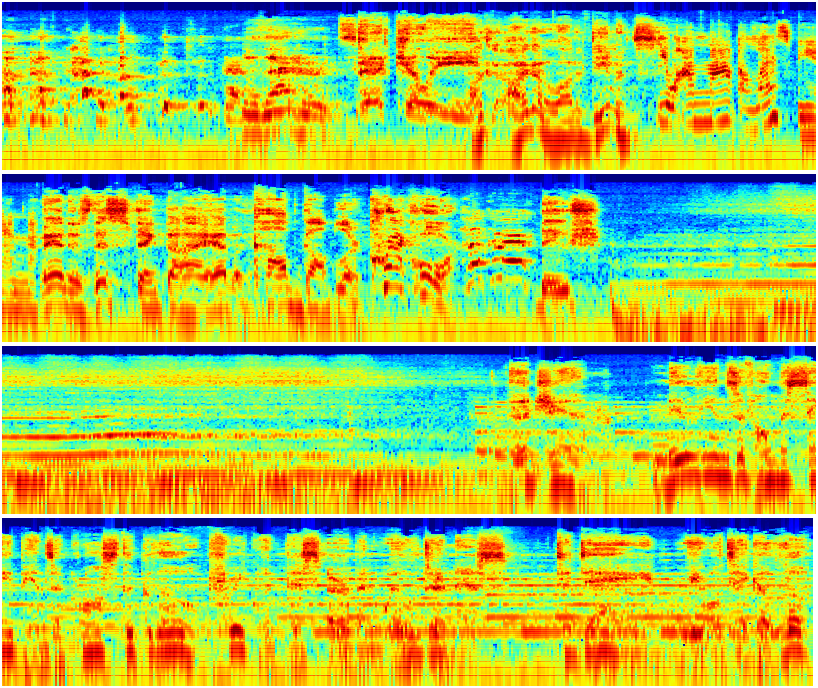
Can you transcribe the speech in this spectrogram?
No, that hurts. Pat Kelly. I, got- I got a lot of demons. You are not a lesbian. Man, does this stink to high heaven. Cob gobbler. Crack whore. Hooker. Douche. The gym. Millions of Homo sapiens across the globe frequent this urban wilderness. Today, we will take a look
